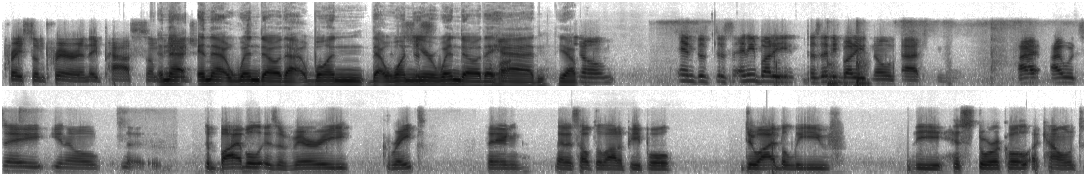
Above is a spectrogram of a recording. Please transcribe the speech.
pray some prayer and they passed some In that in that window, that one that one just- year window they on. had. Yep. you know and does, does anybody does anybody know that i i would say you know the, the bible is a very great thing that has helped a lot of people do i believe the historical account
